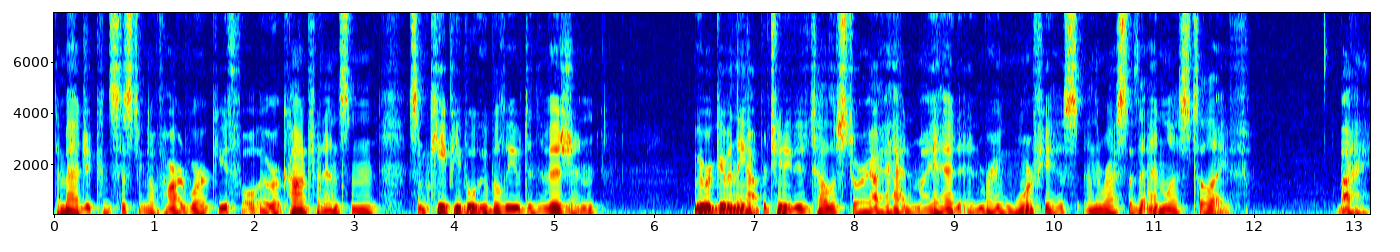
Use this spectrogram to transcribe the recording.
the magic consisting of hard work, youthful overconfidence, and some key people who believed in the vision, we were given the opportunity to tell the story I had in my head and bring Morpheus and the rest of the Endless to life. By.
